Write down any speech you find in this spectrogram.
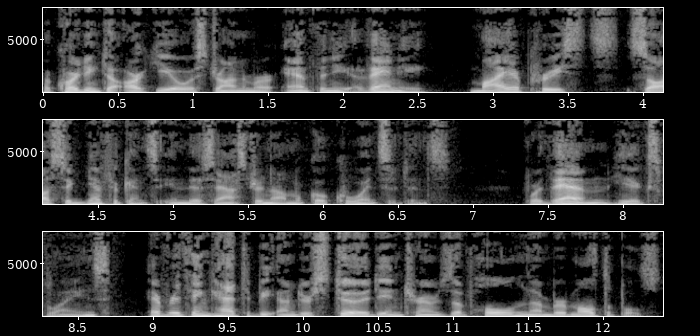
According to archaeoastronomer Anthony Aveni, Maya priests saw significance in this astronomical coincidence. For them, he explains, everything had to be understood in terms of whole number multiples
